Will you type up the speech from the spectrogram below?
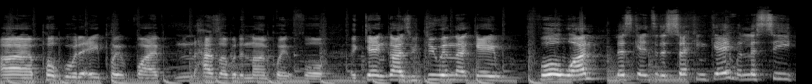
Uh, Pogba with an 8.5. Hazard with a 9.4. Again, guys, we do win that game 4-1. Let's get into the second game and let's see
